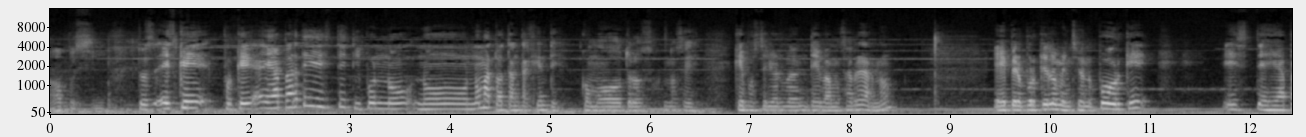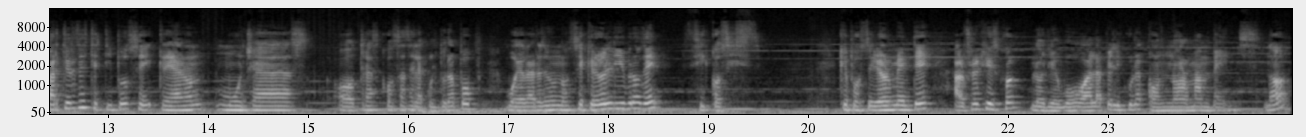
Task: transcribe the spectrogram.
No, pues sí. Entonces, es que, porque eh, aparte este tipo no, no, no mató a tanta gente como otros, no sé, que posteriormente vamos a hablar, ¿no? Eh, pero ¿por qué lo menciono? Porque este, a partir de este tipo se crearon muchas otras cosas de la cultura pop. Voy a hablar de uno. Se creó el libro de Psicosis, que posteriormente Alfred Hitchcock lo llevó a la película con Norman Baines, ¿no?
